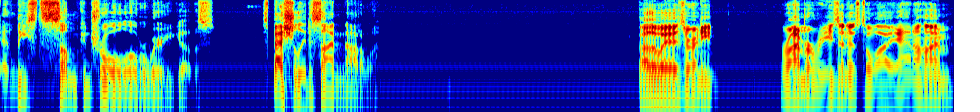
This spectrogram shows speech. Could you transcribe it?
at least some control over where he goes, especially to sign in Ottawa. By the way, is there any rhyme or reason as to why Anaheim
